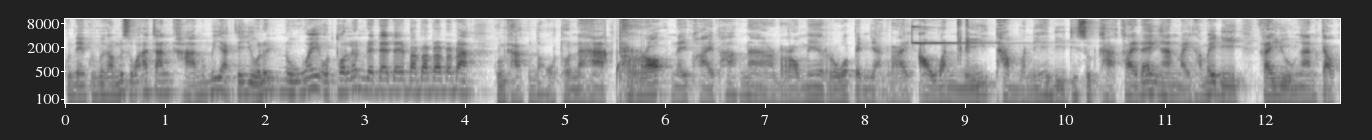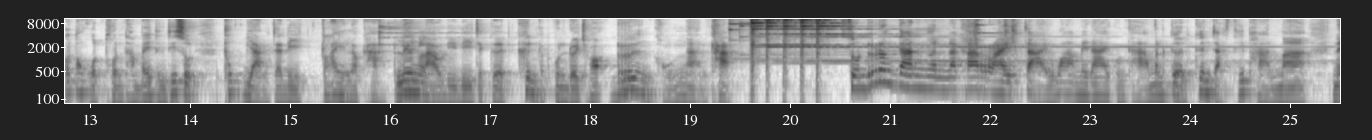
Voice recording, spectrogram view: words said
คุณเองคุณมีความรู้สึกว่าอาจารย์ขาหนูไม่อยากจะอยู่แล้วหนูไม่อดทนแล้วได้ได้บลาบลาบลาคุณขาคุณต้องอดทนนะฮะเพราะในภายภาคหน้าเราไม่รู้ว่าเป็นอย่างไร เอาวันนี้ทำวันนี้ให้ดีที่สุดค่ะ ใครได้งานใหม่ทำให้ดี ใครอยู่งานเก่าก็ต้องอดทนทำไปให้ถึงที่สุด ทุกอย่างจะดีใกล้แล้วค่ะ เรื่องราวดีๆ จะเกิดขึ้นกับคุณโดยเฉพาะเรื่องของงานค่ะส่วนเรื่องการเงินนะคะรายจ่ายว่าไม่ได้คุณขามันเกิดขึ้นจากที่ผ่านมา ใน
